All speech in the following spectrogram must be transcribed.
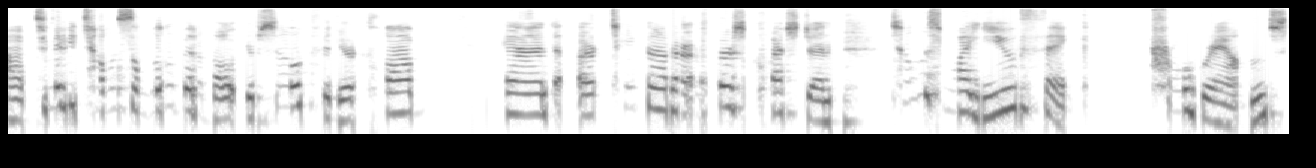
Uh, to maybe tell us a little bit about yourself and your club. And our take on our first question, tell us why you think programs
